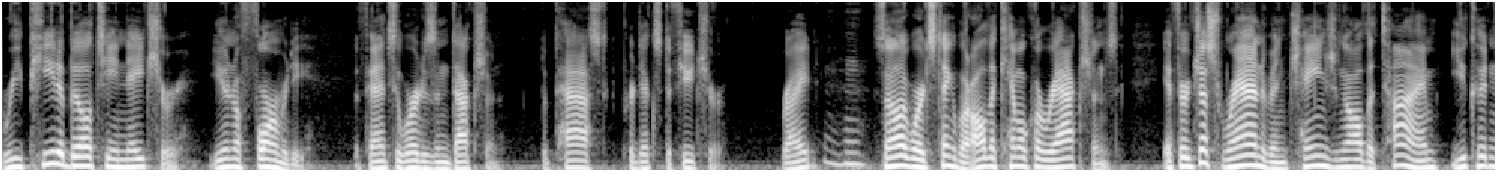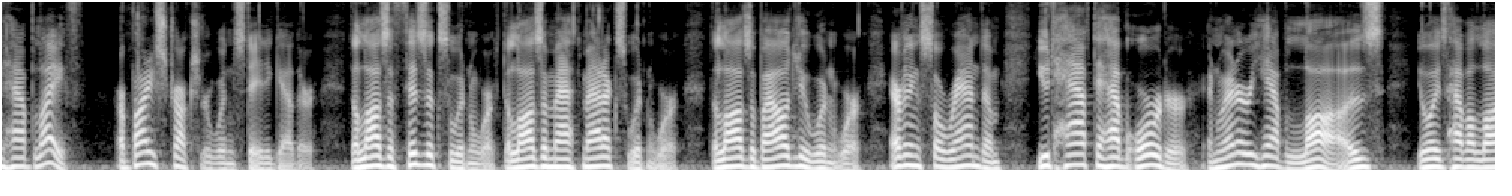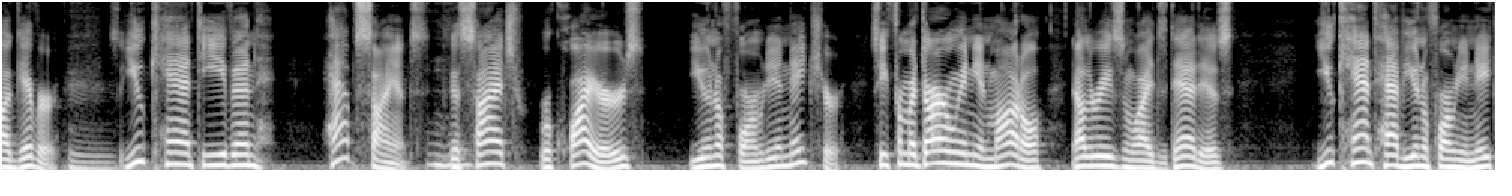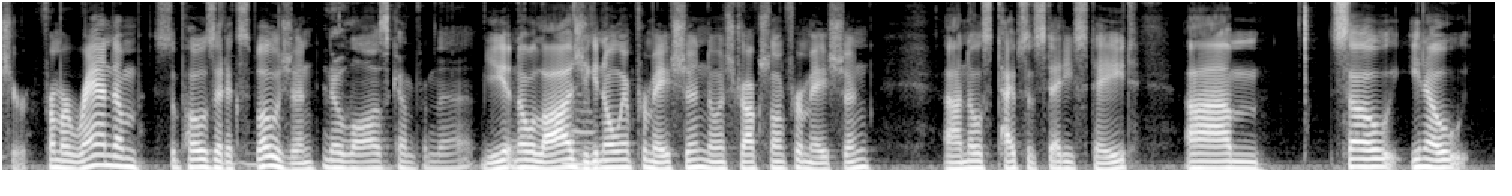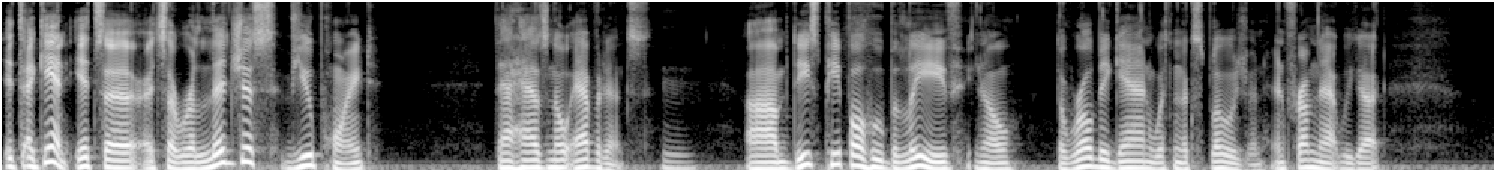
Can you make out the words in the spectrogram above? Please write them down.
repeatability in nature, uniformity. The fancy word is induction. The past predicts the future, right? Mm-hmm. So, in other words, think about all the chemical reactions. If they're just random and changing all the time, you couldn't have life. Our body structure wouldn't stay together. The laws of physics wouldn't work. The laws of mathematics wouldn't work. The laws of biology wouldn't work. Everything's so random. You'd have to have order. And whenever you have laws, you always have a lawgiver. Mm. So you can't even have science mm-hmm. because science requires uniformity in nature. See, from a Darwinian model, now the reason why it's dead is you can't have uniformity in nature. From a random supposed explosion, No laws come from that. you get no laws, you get no information, no instructional information, uh, no types of steady state. Um, so you know, it's again, it's a it's a religious viewpoint that has no evidence. Um, these people who believe, you know, the world began with an explosion, and from that we got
